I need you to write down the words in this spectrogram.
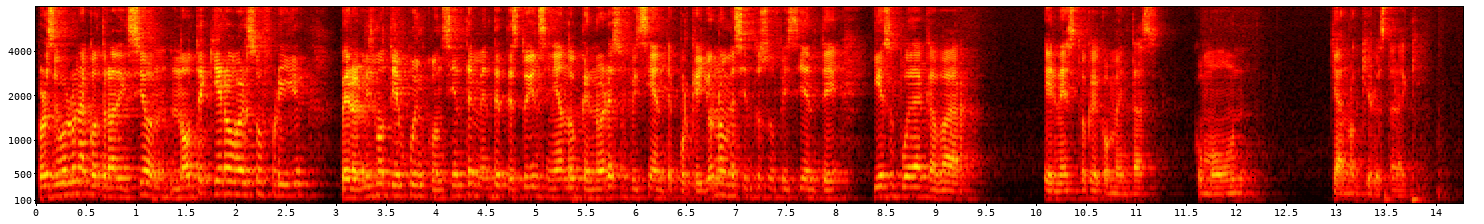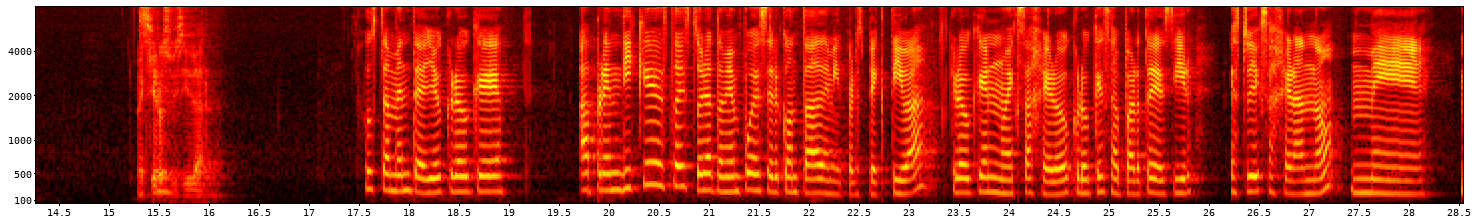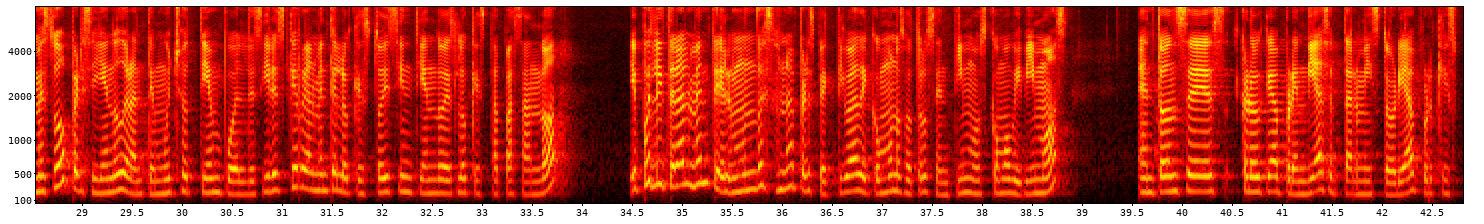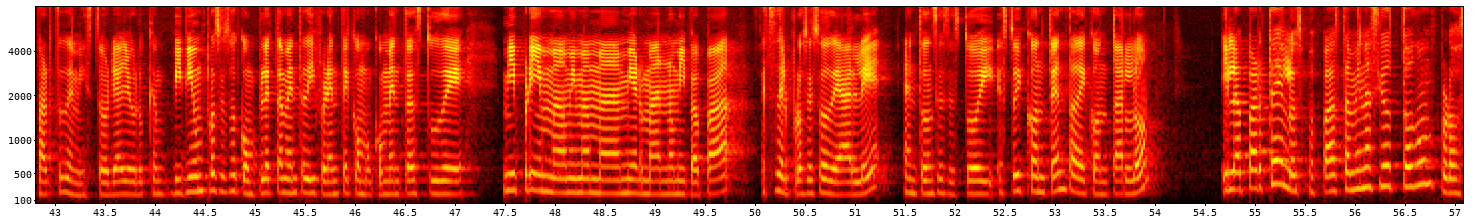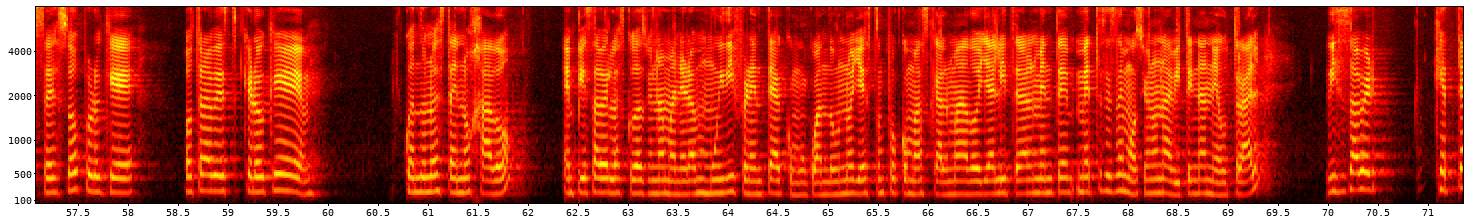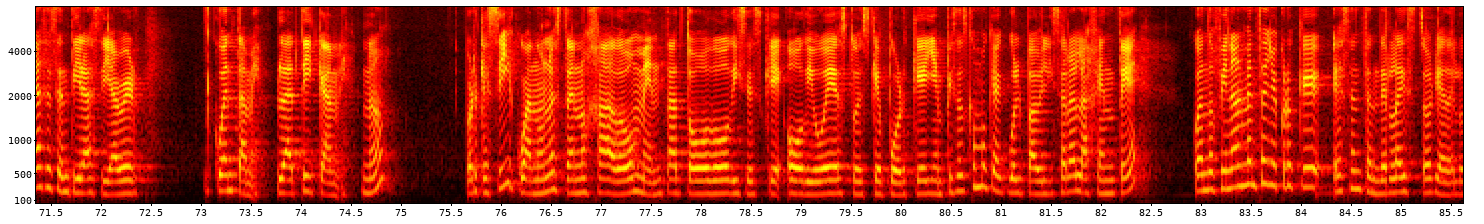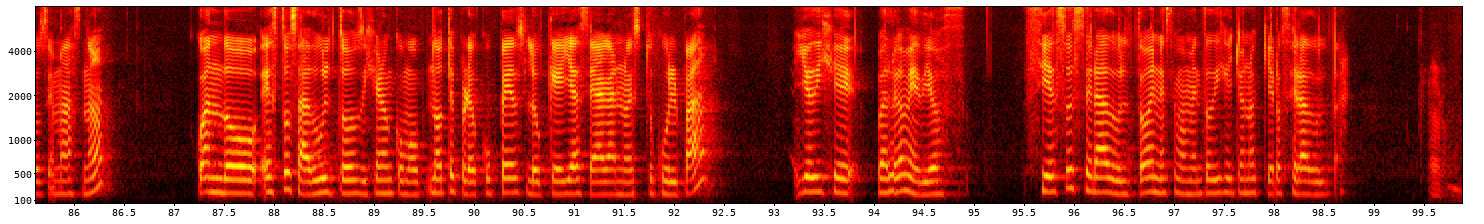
Pero se vuelve una contradicción, no te quiero ver sufrir, pero al mismo tiempo inconscientemente te estoy enseñando que no eres suficiente porque yo no me siento suficiente y eso puede acabar en esto que comentas como un ya no quiero estar aquí. Me quiero suicidar. Justamente, yo creo que aprendí que esta historia también puede ser contada de mi perspectiva. Creo que no exagero, creo que esa parte de decir estoy exagerando me me estuvo persiguiendo durante mucho tiempo el decir es que realmente lo que estoy sintiendo es lo que está pasando. Y pues literalmente el mundo es una perspectiva de cómo nosotros sentimos, cómo vivimos. Entonces creo que aprendí a aceptar mi historia porque es parte de mi historia. Yo creo que viví un proceso completamente diferente como comentas tú de mi prima, mi mamá, mi hermano, mi papá. Este es el proceso de Ale, entonces estoy, estoy contenta de contarlo. Y la parte de los papás también ha sido todo un proceso porque otra vez creo que cuando uno está enojado, empieza a ver las cosas de una manera muy diferente a como cuando uno ya está un poco más calmado, ya literalmente metes esa emoción en una vitrina neutral y dices, a ver, ¿qué te hace sentir así? A ver, cuéntame, platícame, ¿no? Porque sí, cuando uno está enojado, menta todo, dices que odio esto, es que por qué, y empiezas como que a culpabilizar a la gente, cuando finalmente yo creo que es entender la historia de los demás, ¿no? cuando estos adultos dijeron como, no te preocupes, lo que ella se haga no es tu culpa, yo dije, válgame Dios, si eso es ser adulto, en ese momento dije, yo no quiero ser adulta.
